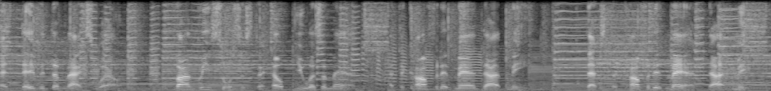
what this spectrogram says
at David the Maxwell. Find resources to help you as a man at theconfidentman.me. That's theconfidentman.me.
